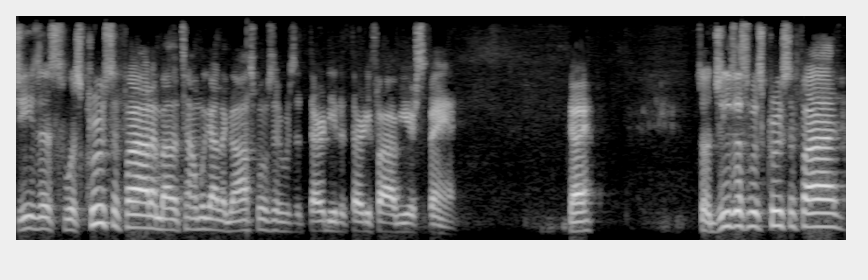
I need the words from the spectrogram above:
Jesus was crucified, and by the time we got the Gospels, it was a 30 to 35 year span. Okay? So Jesus was crucified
